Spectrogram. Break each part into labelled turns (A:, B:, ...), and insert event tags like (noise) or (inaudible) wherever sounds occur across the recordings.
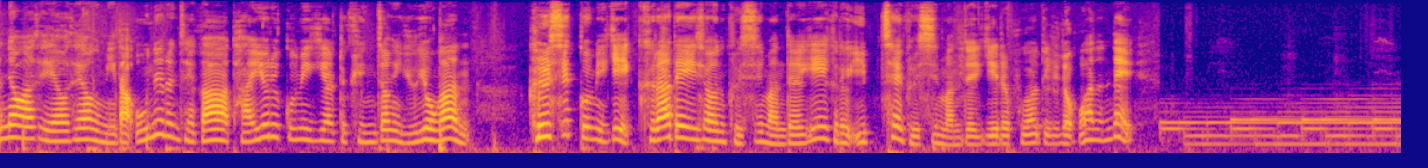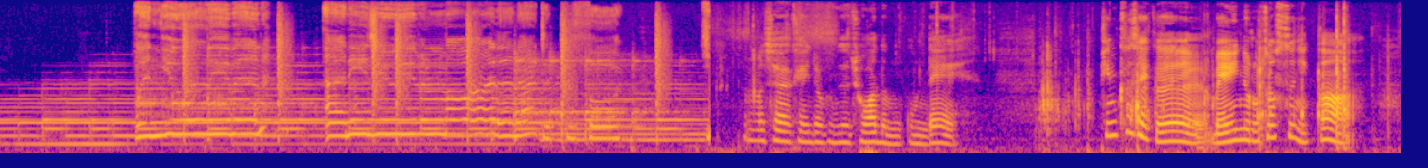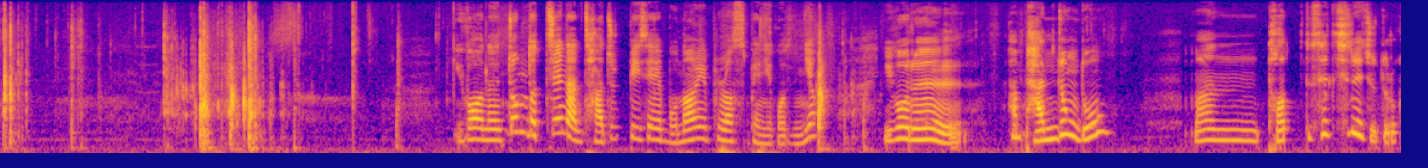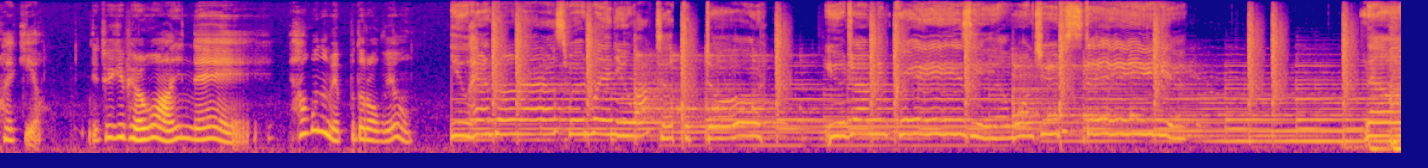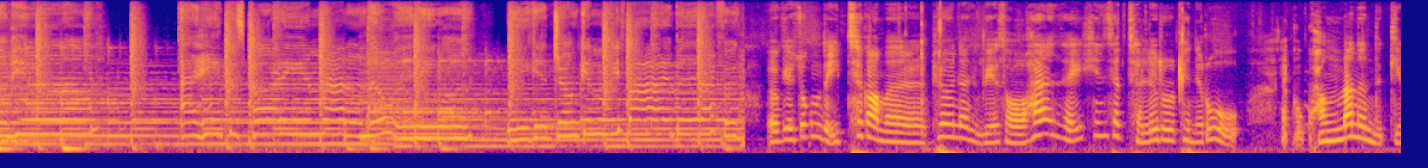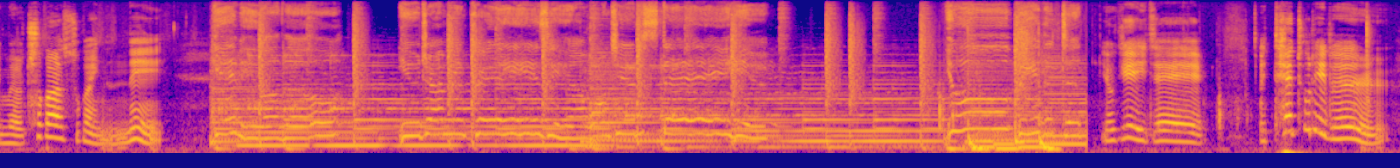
A: 안녕하세요 세영입니다. 오늘은 제가 다이어리 꾸미기 할 때 굉장히 유용한 글씨 꾸미기, 그라데이션 글씨 만들기, 그리고 입체 글씨 만들기를 보여드리려고 하는데. 음, 제가 개인적으로 굉장히 좋아하는 문구인데 핑크색을 메인으로 썼으니까 이거는 좀 더 진한 자줏빛의 모나미 플러스 펜이거든요. 이거를 한 반 정도만 덧 색칠해 주도록 할게요. 되게 별거 아닌데 하고는 예쁘더라고요.
B: You had the last word when you walked out the door. You drive me crazy, I want you to stay
A: 여기에 조금 더 입체감을 표현하기 위해서 하얀색, 흰색 젤리롤 펜으로 약간 광나는 느낌을 추가할 수가 있는데. 여기에 이제 이 테두리를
